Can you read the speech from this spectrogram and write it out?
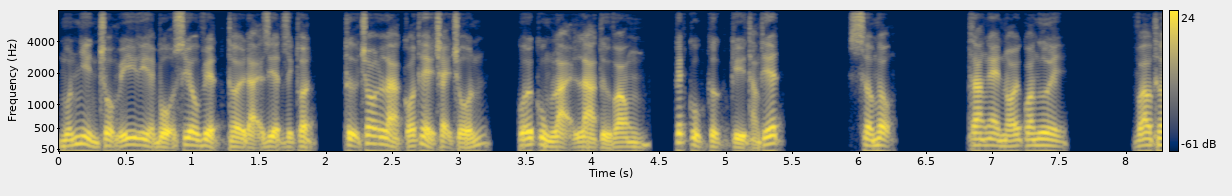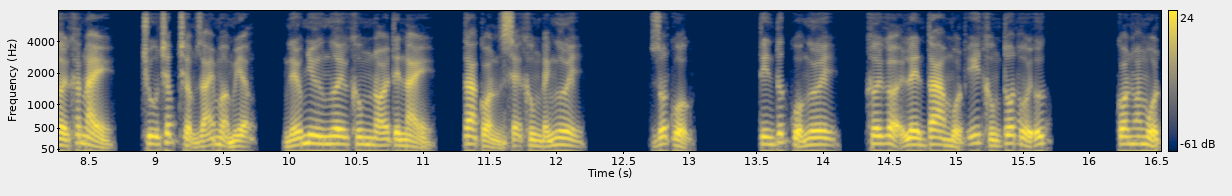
muốn nhìn trộm y hệ bộ siêu việt thời đại diện dịch thuật, tự cho là có thể chạy trốn, cuối cùng lại là tử vong, kết cục cực kỳ thảm thiết. Sơ mộng. Ta nghe nói qua ngươi. Vào thời khắc này, chu chấp chậm rãi mở miệng, nếu như ngươi không nói tên này, ta còn sẽ không đánh ngươi. Rốt cuộc, tin tức của ngươi khơi gợi lên ta một ít không tốt hồi ức. Con hoang một,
